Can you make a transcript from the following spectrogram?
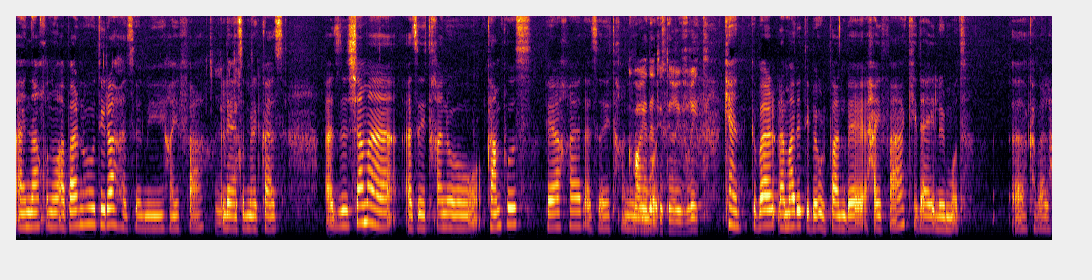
אנחנו עברנו דירה אז מחיפה לאיזה מרכז. אז שם, אז התחלנו קמפוס ביחד, אז התחלנו. כבר ידעת יותר עברית? כן, כבר למדתי באולפן בחיפה כדי ללמוד uh, קבלה.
